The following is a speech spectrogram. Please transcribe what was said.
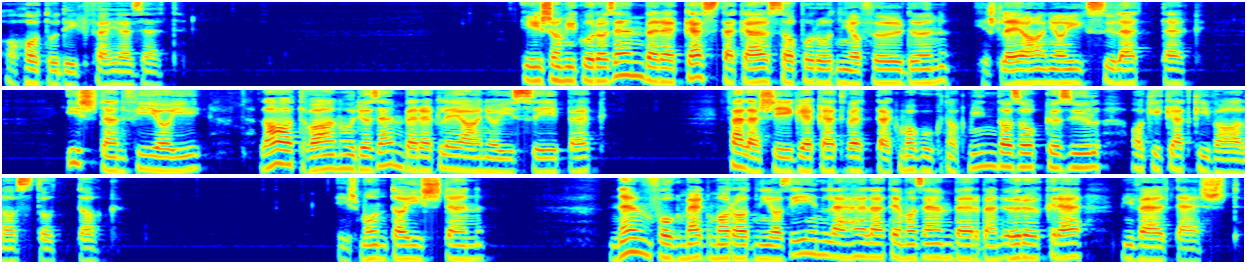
A hatodik fejezet És amikor az emberek kezdtek elszaporodni a földön, és leányaik születtek, Isten fiai, látván, hogy az emberek leányai szépek, feleségeket vettek maguknak mindazok közül, akiket kiválasztottak. És mondta Isten, nem fog megmaradni az én leheletem az emberben örökre, mivel test.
